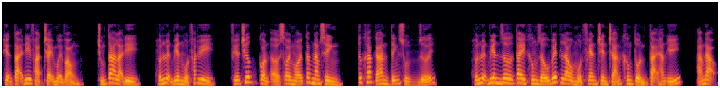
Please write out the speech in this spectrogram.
hiện tại đi phạt chạy 10 vòng, chúng ta lại đi, huấn luyện viên một phát huy, phía trước còn ở soi mói các nam sinh, tức khắc gan tĩnh xuống dưới. Huấn luyện viên giơ tay không giấu vết lau một phen trên trán không tồn tại hắn ý, ám đạo,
